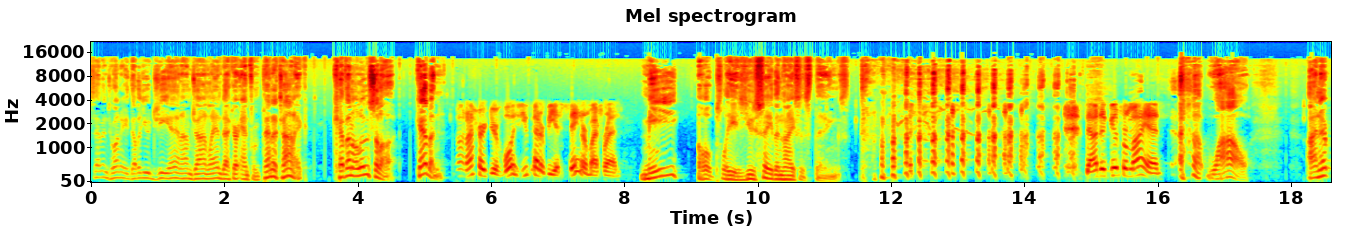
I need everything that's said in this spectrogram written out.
720 WGN. I'm John Landecker, and from Pentatonix, Kevin Olusola. Kevin. John, I heard your voice. You better be a singer, my friend. Me? Oh, please, you say the nicest things. Sounded good from my end. wow. I never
